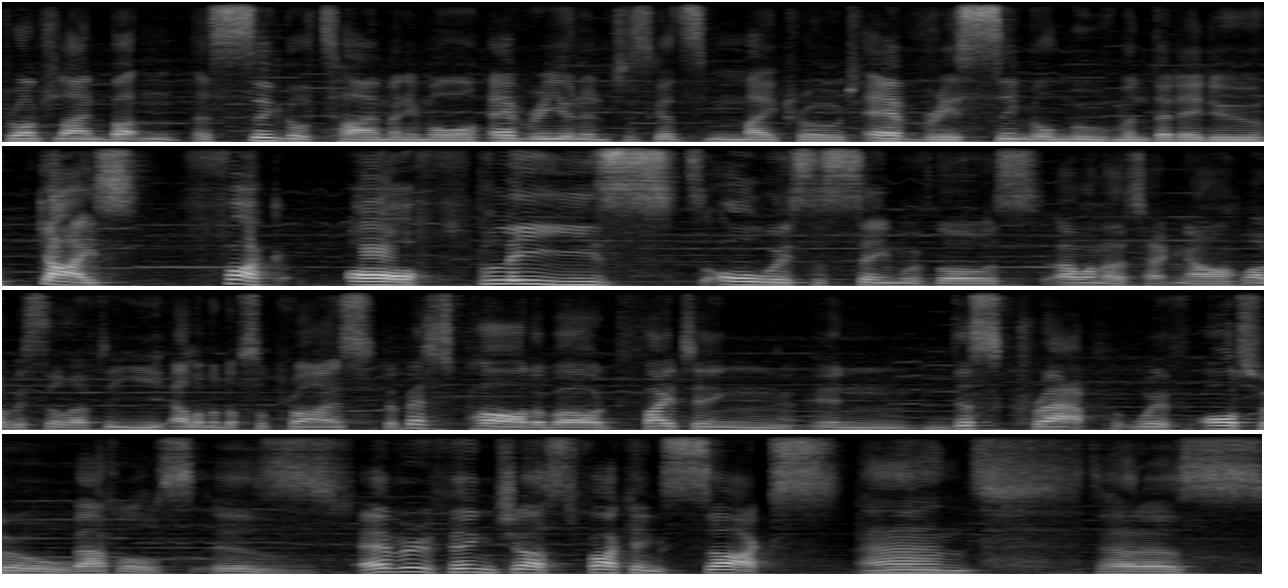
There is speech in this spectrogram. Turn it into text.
front line button a single time anymore. Every unit just gets microed. Every single movement that I do. Guys, fuck off, please. It's always the same with those. I want to attack now, while we still have the element of surprise. The best part about fighting in this crap with auto battles is everything just fucking sucks. And that is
